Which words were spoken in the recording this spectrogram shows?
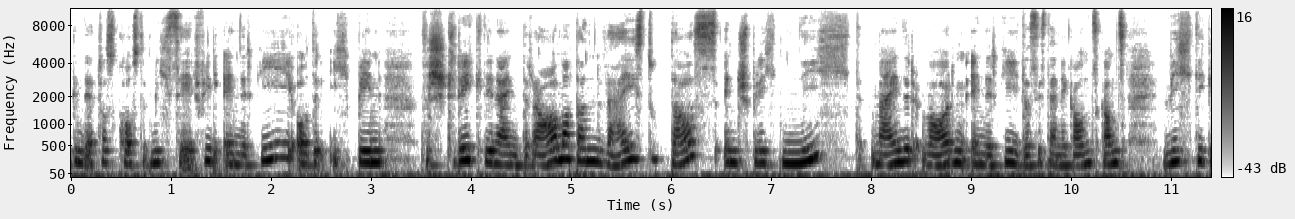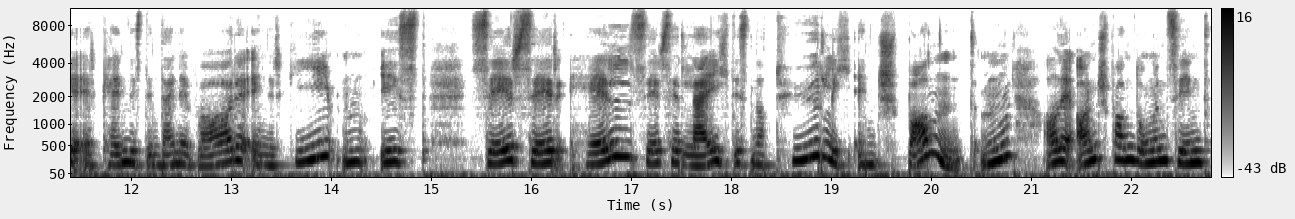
irgendetwas kostet mich sehr viel Energie oder ich bin verstrickt in ein Drama, dann weißt du, das entspricht nicht meiner wahren Energie. Das ist eine ganz, ganz wichtige Erkenntnis, denn deine wahre Energie hm, ist sehr, sehr hell, sehr, sehr leicht, ist natürlich entspannt. Hm. Alle Anspannungen sind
